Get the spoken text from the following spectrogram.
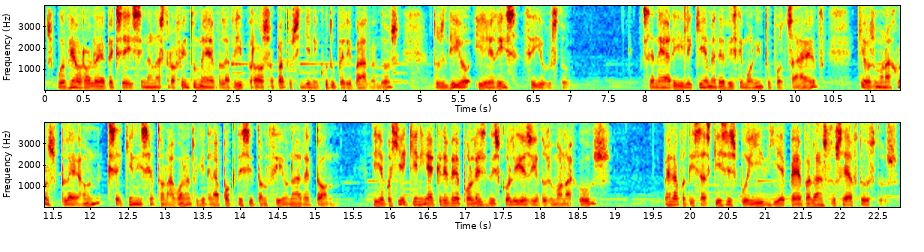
σπουδαίο ρόλο έπαιξε η συναναστροφή του με ευλαβή πρόσωπα του συγγενικού του περιβάλλοντος, τους δύο ιερείς θείους του. Σε νεαρή ηλικία μετέβη στη μονή του Ποτσάευ και ως μοναχός πλέον ξεκίνησε τον αγώνα του για την απόκτηση των θείων αρετών. Η εποχή εκείνη έκρυβε πολλές δυσκολίες για τους μοναχούς, πέρα από τις ασκήσεις που οι ίδιοι επέβαλαν στους εαυτούς τους.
